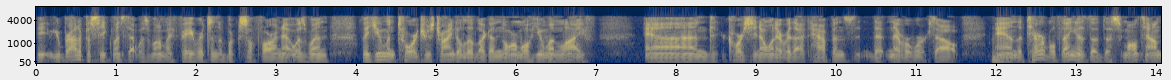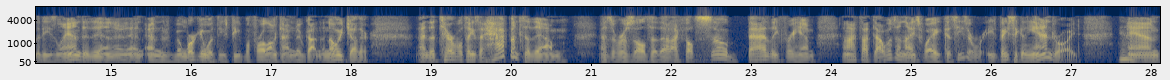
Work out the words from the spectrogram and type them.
You you brought up a sequence that was one of my favorites in the book so far, and that was when the Human Torch was trying to live like a normal human life, and of course, you know, whenever that happens, that never works out. Mm. And the terrible thing is the the small town that he's landed in, and and, and been working with these people for a long time. They've gotten to know each other, and the terrible things that happened to them as a result of that. I felt so badly for him, and I thought that was a nice way because he's a he's basically an android, and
